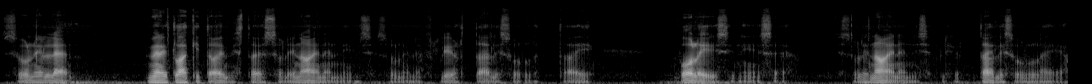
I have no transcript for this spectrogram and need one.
suunnilleen menit lakitoimistoon, jos oli nainen, niin se suunnilleen flirttaili sulle. Tai poliisi, niin se, jos oli nainen, niin se flirttaili sulle. Ja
